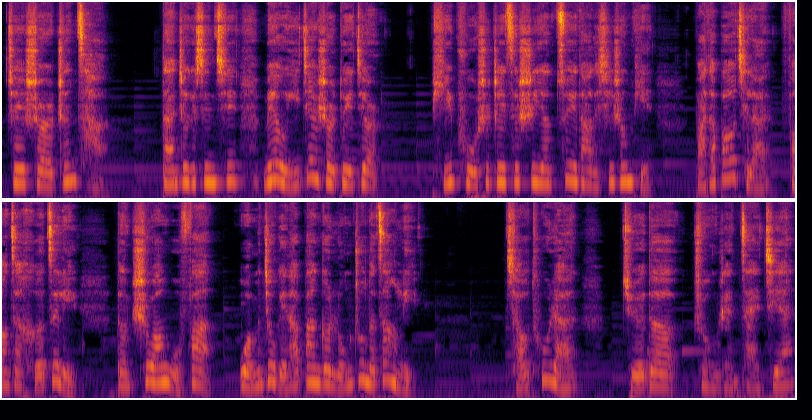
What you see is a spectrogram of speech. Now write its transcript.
这事儿真惨，但这个星期没有一件事儿对劲儿。皮普是这次试验最大的牺牲品，把它包起来放在盒子里，等吃完午饭，我们就给他办个隆重的葬礼。乔突然觉得重任在肩，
